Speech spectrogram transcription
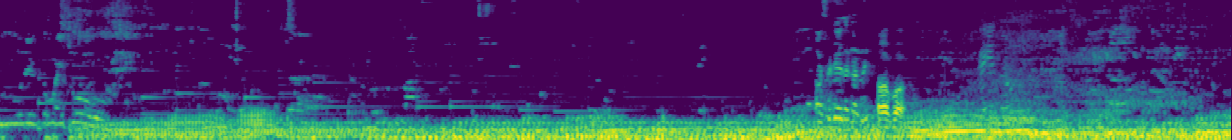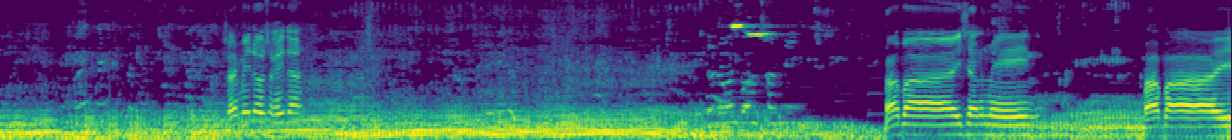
Muna yung kamay ko. Ah, sakay na kami? O. Oh, sakay na. Doon naman po sa amin. Bye-bye, Charmaine. Bye-bye.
